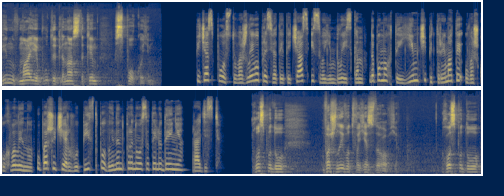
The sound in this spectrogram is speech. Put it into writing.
він має бути для нас таким спокоєм. Під час посту важливо присвятити час і своїм близьким, допомогти їм чи підтримати у важку хвилину. У першу чергу піст повинен приносити людині радість. Господу важливо твоє здоров'я. Господу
